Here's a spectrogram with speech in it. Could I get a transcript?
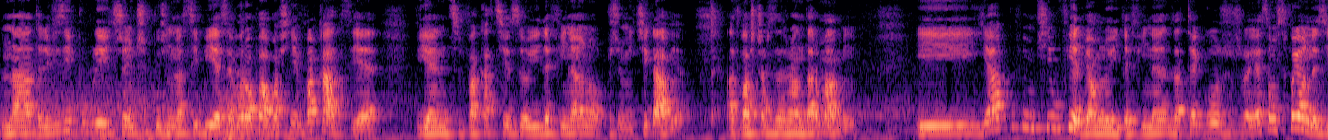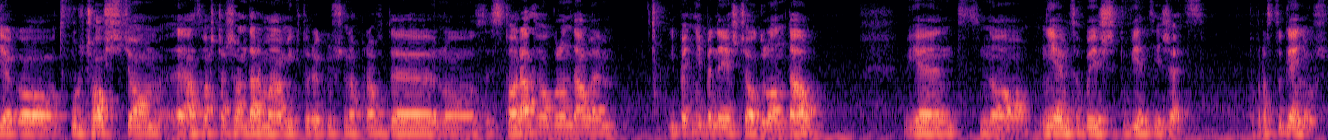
na telewizji publicznej, czy później na CBS Europa właśnie w wakacje, więc wakacje z Louis Define no brzmi ciekawie, a zwłaszcza ze żandarmami. I ja powiem Ci, uwielbiam Louis Define, dlatego że ja jestem oswojony z jego twórczością, e, a zwłaszcza żandarmami, których już naprawdę no, ze 100 razy oglądałem i pewnie będę jeszcze oglądał, więc no nie wiem co by jeszcze tu więcej rzec. Po prostu geniusz.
